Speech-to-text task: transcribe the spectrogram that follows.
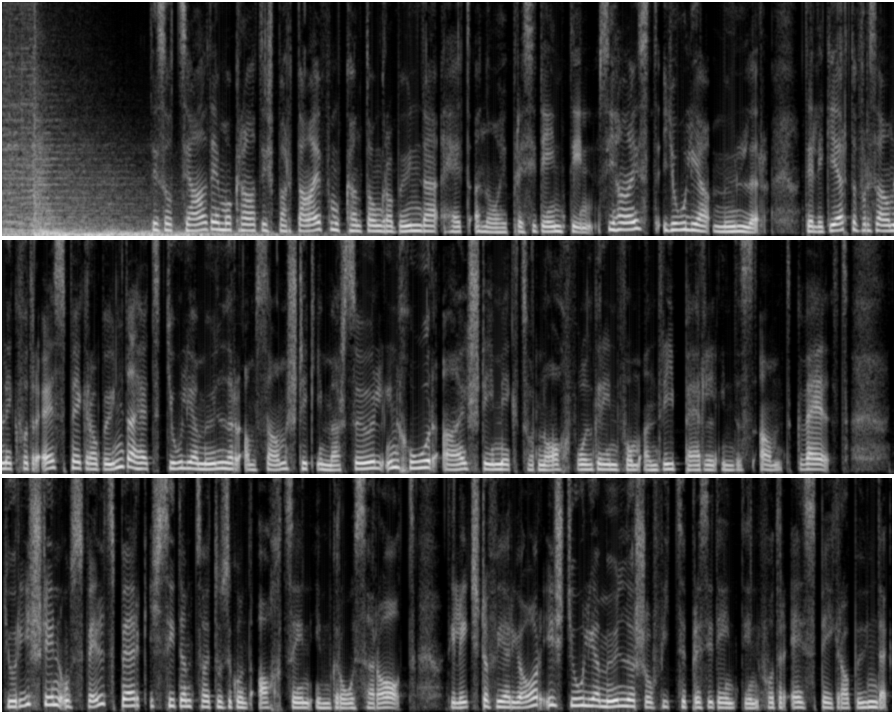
Die Sozialdemokratische Partei vom Kanton Graubünden hat eine neue Präsidentin. Sie heißt Julia Müller. Die Delegiertenversammlung der SP Graubünden hat Julia Müller am Samstag in Marseille in Chur einstimmig zur Nachfolgerin von André Perl in das Amt gewählt. Die Juristin aus Felsberg ist seit 2018 im Grossen Rat. Die letzten vier Jahre ist Julia Müller schon Vizepräsidentin der SP Graubünden.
